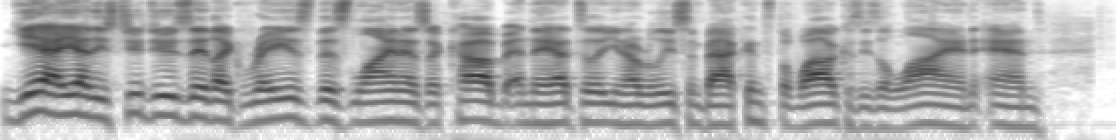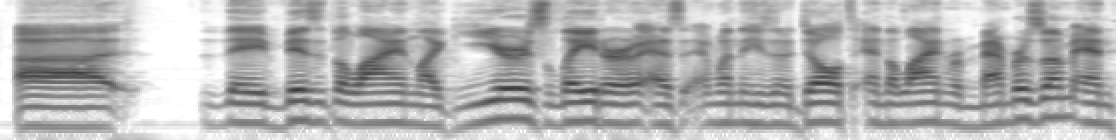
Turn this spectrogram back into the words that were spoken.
yeah yeah these two dudes they like raised this lion as a cub and they had to you know release him back into the wild because he's a lion and uh they visit the lion like years later as when he's an adult and the lion remembers him and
